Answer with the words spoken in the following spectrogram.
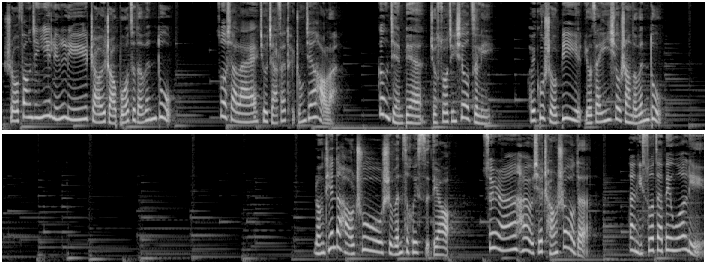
手放进衣领里找一找脖子的温度，坐下来就夹在腿中间好了，更简便就缩进袖子里，回顾手臂留在衣袖上的温度。冷天的好处是蚊子会死掉，虽然还有些长寿的，但你缩在被窝里。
